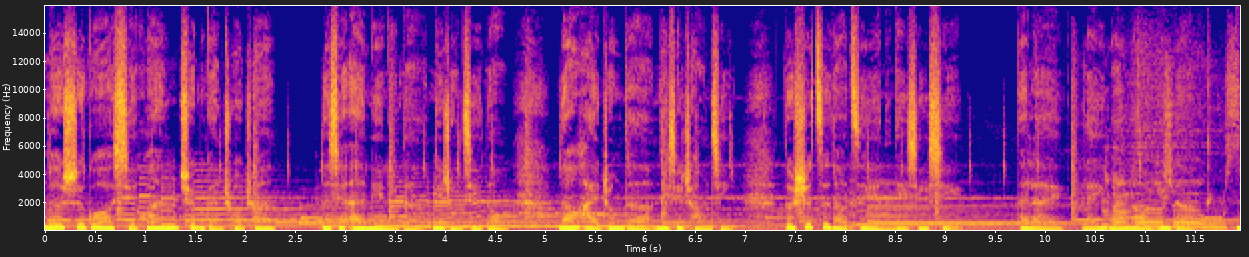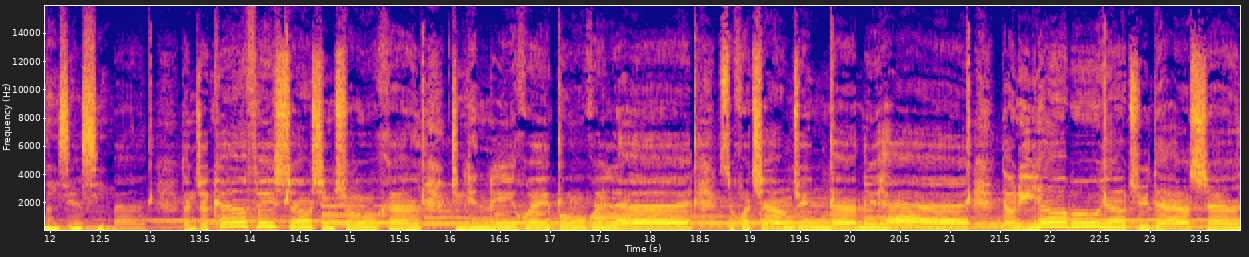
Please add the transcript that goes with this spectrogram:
没有试过喜欢却不敢戳穿？那些暗恋里的那种悸动，脑海中的那些场景，都是自导自演的内心戏。带来来一碗老于的内心戏。等着咖啡手心出汗，今天你会不会来？碎花将军的女孩，到底要不要去搭讪？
